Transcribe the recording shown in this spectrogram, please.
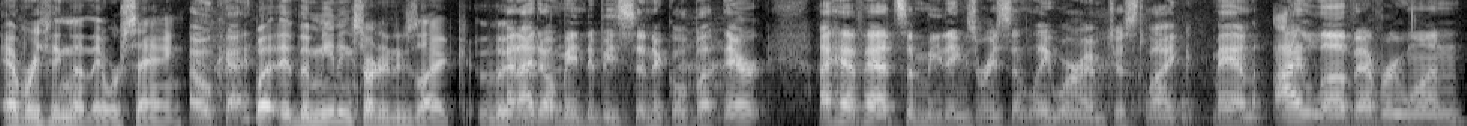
everything that they were saying. Okay. But the meeting started. Was like, the, and I don't mean to be cynical, but there, I have had some meetings recently where I'm just like, man, I love everyone.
